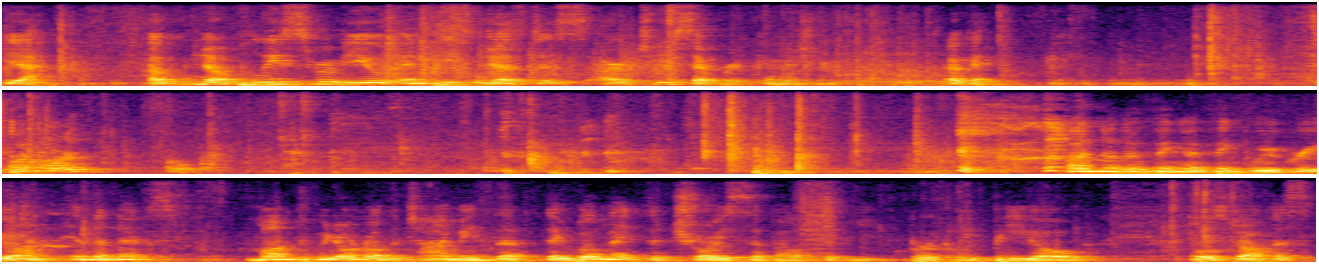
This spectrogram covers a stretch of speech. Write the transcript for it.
Yeah. Oh, no, Police Review and Peace and Justice are two separate commissions. Okay. One more, oh. Another thing I think we agree on, in the next month, we don't know the timing, that they will make the choice about the Berkeley PO post office.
